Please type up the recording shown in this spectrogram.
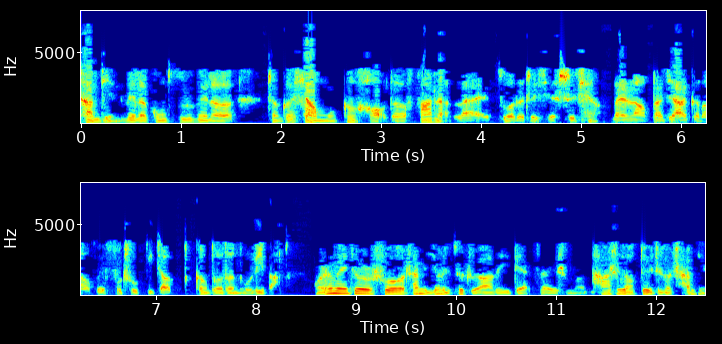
产品、为了公司、为了整个项目更好的发展来做的这些事情，来让大家可能会付出比较更多的努力吧。我认为就是说，产品经理最主要的一点在于什么？他是要对这个产品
